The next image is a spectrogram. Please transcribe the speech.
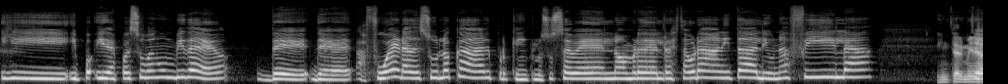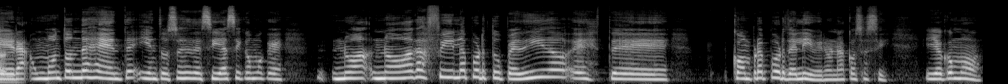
y, y y después suben un video de, de afuera de su local, porque incluso se ve el nombre del restaurante y tal, y una fila Interminable. era un montón de gente y entonces decía así como que no, no hagas fila por tu pedido, este compra por delivery, una cosa así. Y yo como,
